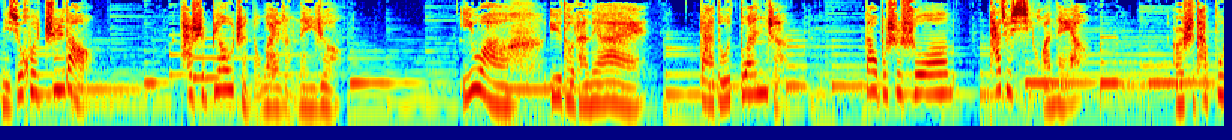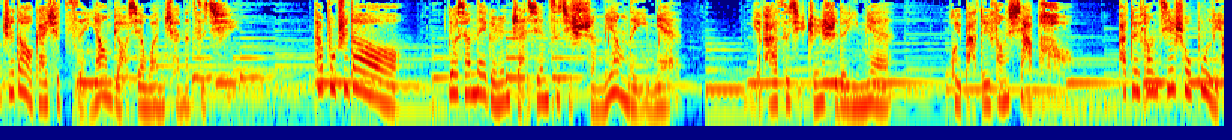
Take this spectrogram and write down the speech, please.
你就会知道，他是标准的外冷内热。以往芋头谈恋爱，大多端着，倒不是说他就喜欢那样。而是他不知道该去怎样表现完全的自己，他不知道要向那个人展现自己什么样的一面，也怕自己真实的一面会把对方吓跑，怕对方接受不了，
